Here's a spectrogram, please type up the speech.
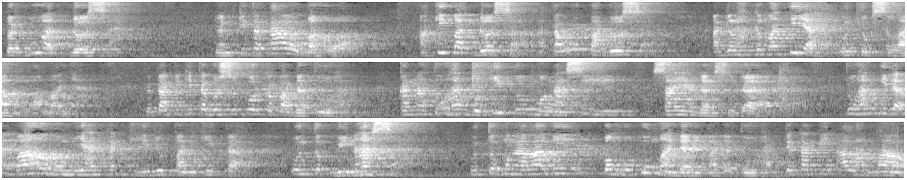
berbuat dosa. Dan kita tahu bahwa Akibat dosa atau upah dosa adalah kematian untuk selama-lamanya. Tetapi kita bersyukur kepada Tuhan karena Tuhan begitu mengasihi saya dan saudara. Tuhan tidak mau membiarkan kehidupan kita untuk binasa. untuk mengalami penghukuman daripada Tuhan, tetapi Allah mau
